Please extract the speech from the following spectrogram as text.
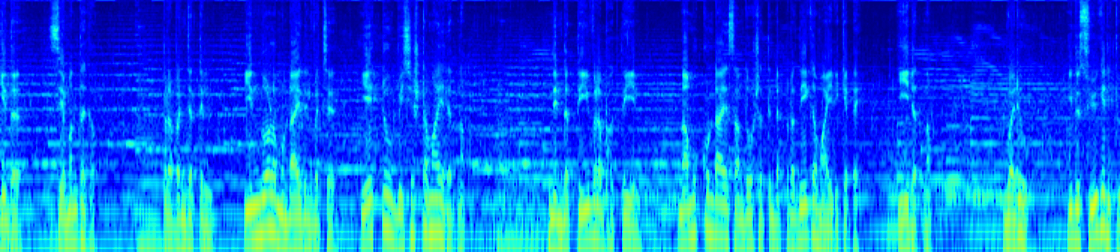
ഇത് സ്യമന്തകം. പ്രപഞ്ചത്തിൽ ഇന്നോളം ഉണ്ടായതിൽ വെച്ച് ഏറ്റവും വിശിഷ്ടമായ രത്നം. നിന്റെ തീവ്ര ഭക്തിയിൽ നമുക്കുണ്ടായ സന്തോഷത്തിന്റെ പ്രതീകമായിരിക്കട്ടെ ഈ രത്നം. വരൂ ഇത് സ്വീകരിക്കൂ.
